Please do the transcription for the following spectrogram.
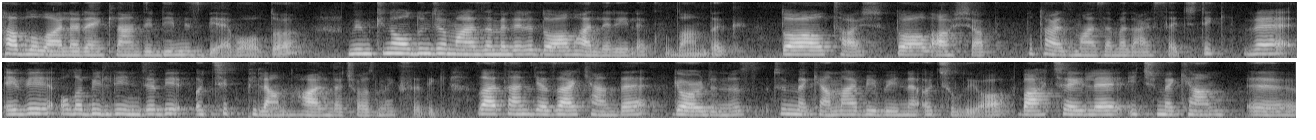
tablolarla renklendirdiğimiz bir ev oldu. Mümkün olduğunca malzemeleri doğal halleriyle kullandık. Doğal taş, doğal ahşap, bu tarz malzemeler seçtik ve evi olabildiğince bir açık plan halinde çözmek istedik. Zaten gezerken de gördünüz tüm mekanlar birbirine açılıyor. Bahçeyle iç mekan e,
